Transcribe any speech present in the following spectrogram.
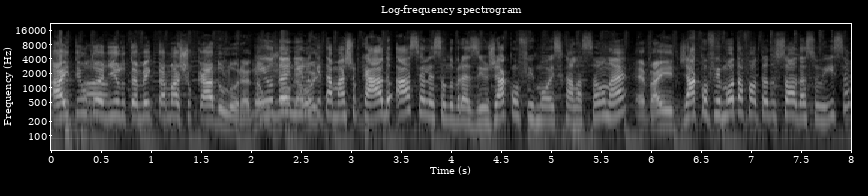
Aí tem o Danilo também que tá machucado, Loura. Tem o Danilo hoje. que tá machucado. A seleção do Brasil já confirmou a escalação, né? É, vai... Já confirmou, tá faltando só a da Suíça.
